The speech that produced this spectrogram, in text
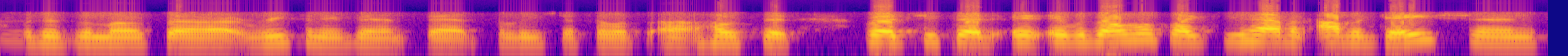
mm-hmm. which is the most uh, recent event that Felicia Phillips uh, hosted. But she said it, it was almost like you have an obligation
